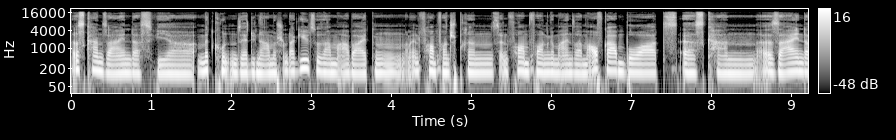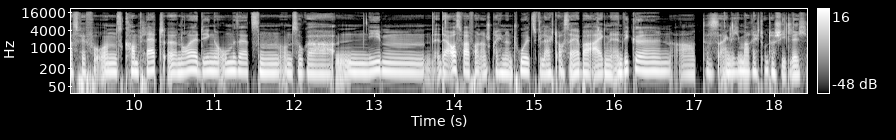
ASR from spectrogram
Es kann sein, dass wir mit Kunden sehr dynamisch und agil zusammenarbeiten, in Form von Sprints, in Form von gemeinsamen Aufgabenboards. Es kann äh, sein, dass wir für uns komplett äh, neue Dinge umsetzen und sogar neben der Auswahl von entsprechenden Tools vielleicht auch selber eigene entwickeln. Äh, das ist eigentlich immer recht unterschiedlich.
